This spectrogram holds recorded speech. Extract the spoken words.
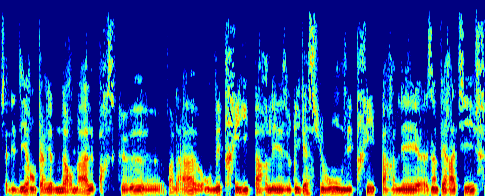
j'allais dire en période normale parce que euh, voilà, on est pris par les obligations, on est pris par les euh, impératifs.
